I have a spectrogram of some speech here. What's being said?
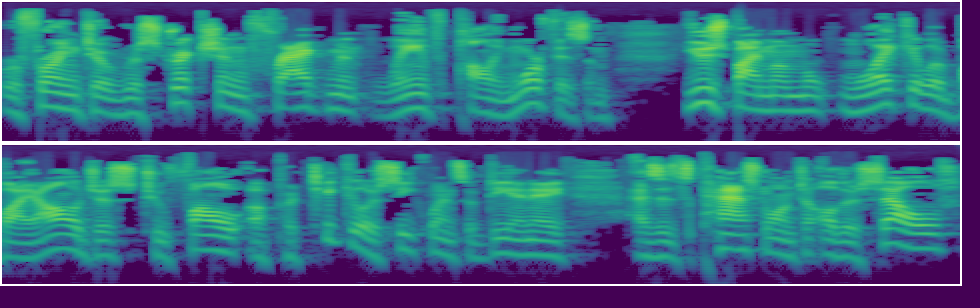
referring to restriction fragment length polymorphism, used by molecular biologists to follow a particular sequence of DNA as it's passed on to other cells,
